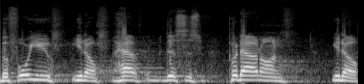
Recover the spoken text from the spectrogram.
before you, you know, have this is put out on, you know,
